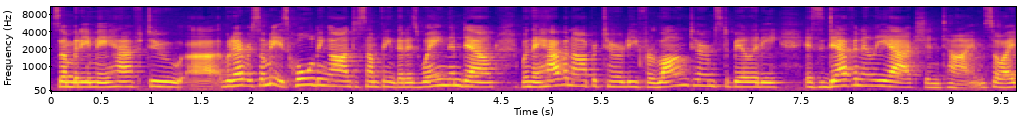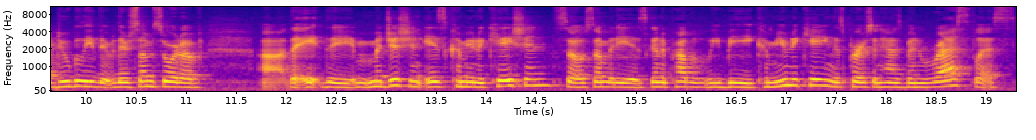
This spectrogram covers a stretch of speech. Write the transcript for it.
Somebody may have to, uh, whatever, somebody is holding on to something that is weighing them down. When they have an opportunity for long-term stability, it's definitely action time. So I do believe that there's some sort of, uh, the, the magician is communication. So somebody is going to probably be communicating. This person has been restless.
